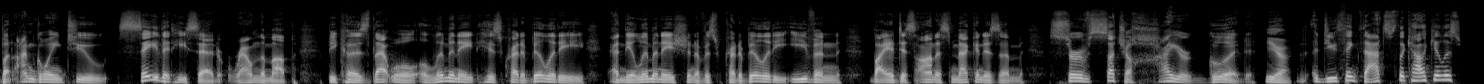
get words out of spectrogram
but I'm going to say that he said round them up because that will eliminate his credibility and the elimination of his credibility, even by a dishonest mechanism, serves such a higher good. Yeah. Do you think that's the calculus?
